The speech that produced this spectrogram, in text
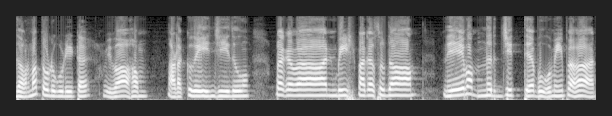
ധർമ്മത്തോടു കൂടിയിട്ട് വിവാഹം നടക്കുകയും ചെയ്തു. ഭഗവാൻ ഭീഷ്മകസുതാം നേവം നിർജിത്യ ഭൂമിപഹാൻ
